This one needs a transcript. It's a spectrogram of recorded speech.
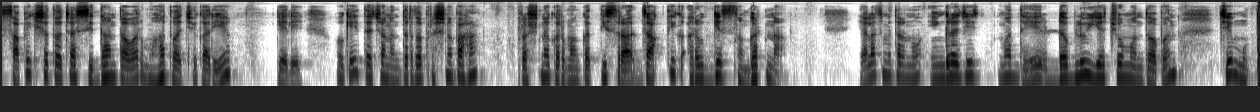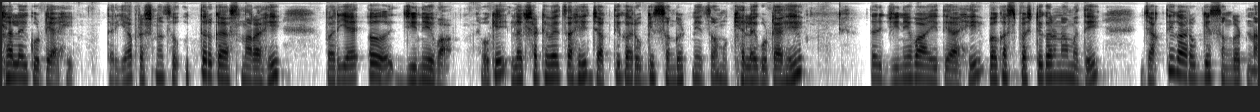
सापेक्षताच्या सिद्धांतावर महत्त्वाचे कार्य केले. ओके त्याच्यानंतरचा प्रश्न पहा. प्रश्न क्रमांक तिसरा जागतिक आरोग्य संघटना. यालाच मित्रांनो इंग्रजीमध्ये डब्ल्यू एच ओ म्हणतो आपण चे मुख्यालय कुठे आहे? तर या प्रश्नाचं उत्तर काय असणार आहे? पर्याय अ जिनेवा ओके लक्षात ठेवायचं आहे जागतिक आरोग्य संघटनेचं मुख्यालय कुठे आहे? तर जिनेवा येथे आहे. बघा स्पष्टीकरणामध्ये जागतिक आरोग्य संघटना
